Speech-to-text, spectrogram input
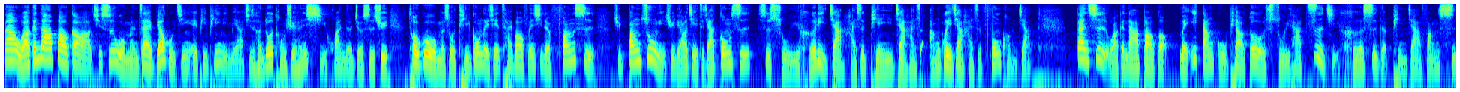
那我要跟大家报告啊，其实我们在标股基金 APP 里面啊，其实很多同学很喜欢的就是去透过我们所提供的一些财报分析的方式，去帮助你去了解这家公司是属于合理价，还是便宜价，还是昂贵价，还是疯狂价。但是我要跟大家报告，每一档股票都有属于它自己合适的评价方式。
